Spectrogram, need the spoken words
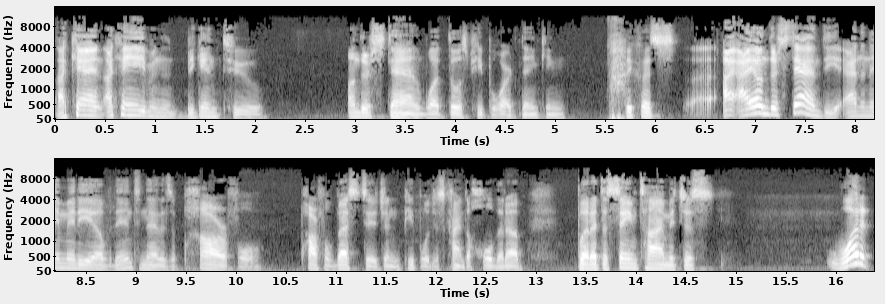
I can't. I can't even begin to understand what those people are thinking, because uh, I, I understand the anonymity of the internet is a powerful, powerful vestige, and people just kind of hold it up. But at the same time, it just what?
